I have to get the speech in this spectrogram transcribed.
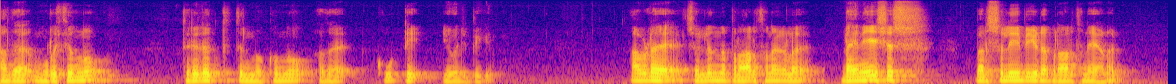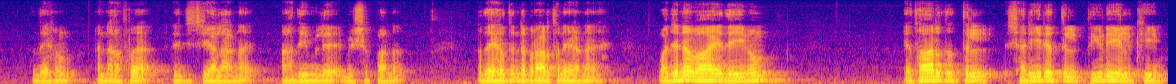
അത് മുറിക്കുന്നു തിരുരക്തത്തിൽ മുക്കുന്നു അത് കൂട്ടി യോജിപ്പിക്കുന്നു. അവിടെ ചൊല്ലുന്ന പ്രാർത്ഥനകൾ ഡൈനേഷ്യസ് ബർസലീബിയുടെ പ്രാർത്ഥനയാണ്. അദ്ദേഹം അനാഫ്ര രചിച്ചയാളാണ്. ആദ്യമിലെ ബിഷപ്പാണ്. അദ്ദേഹത്തിന്റെ പ്രാർത്ഥനയാണ് വചനമായ ദൈവം യഥാർത്ഥത്തിൽ ശരീരത്തിൽ പീഡയേൽക്കുകയും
